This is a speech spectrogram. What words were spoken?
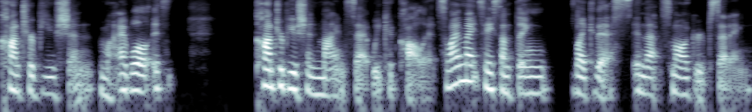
contribution. my Well, it's contribution mindset, we could call it. So I might say something like this in that small group setting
